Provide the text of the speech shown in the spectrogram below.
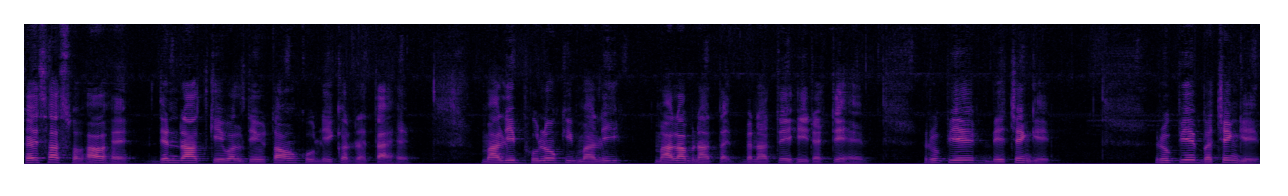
कैसा स्वभाव है? दिन रात केवल देवताओं को लेकर रहता है। माली फूलों की माली, माला बनाता, बनाते ही रहते हैं। रुपये बेचेंगे, रुपये बचेंगे।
